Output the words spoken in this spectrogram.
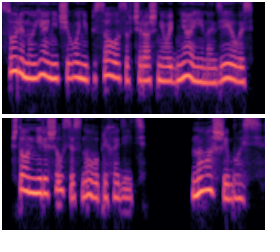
Сорину я ничего не писала со вчерашнего дня и надеялась, что он не решился снова приходить. Но ошиблась.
